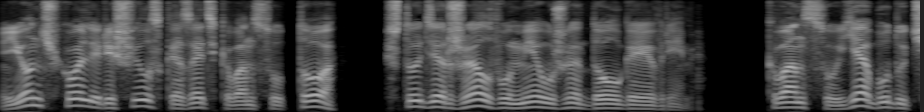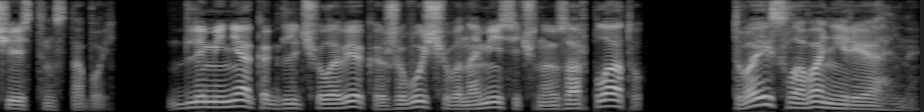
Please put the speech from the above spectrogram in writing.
Йон Чхоль решил сказать Квансу то, что держал в уме уже долгое время. «Квансу, я буду честен с тобой. Для меня, как для человека, живущего на месячную зарплату, твои слова нереальны.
